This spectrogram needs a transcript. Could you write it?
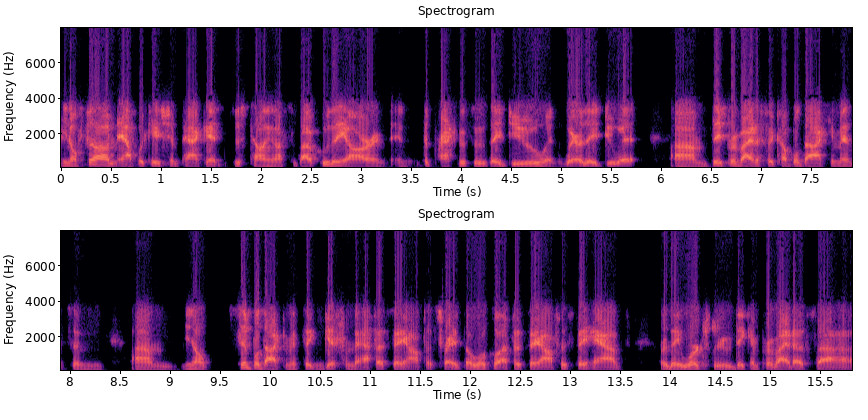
you know, fill out an application packet just telling us about who they are and, and the practices they do and where they do it. Um, they provide us a couple documents and, um, you know, simple documents they can get from the FSA office, right? The local FSA office they have or they work through, they can provide us, uh,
